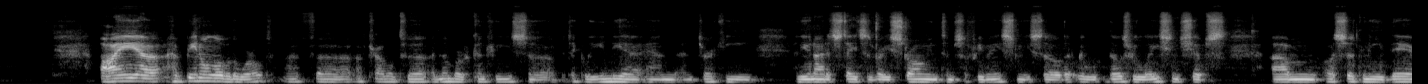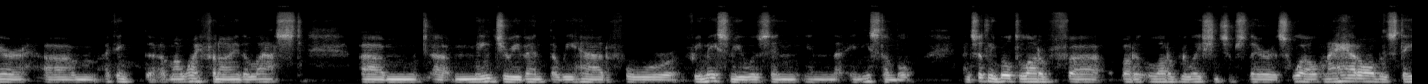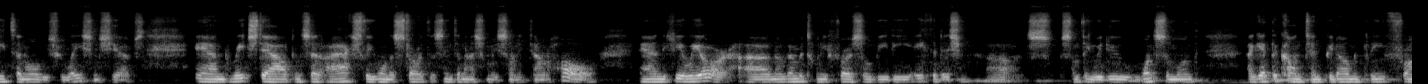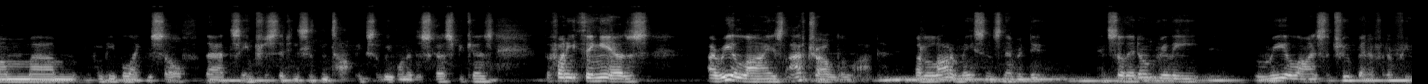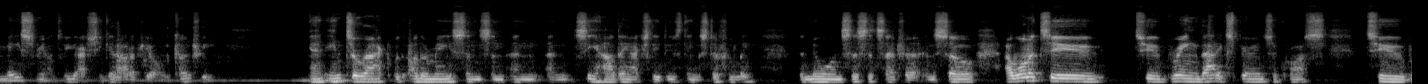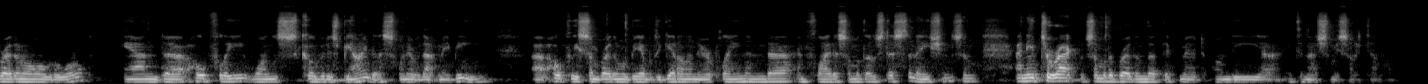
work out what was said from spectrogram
I uh, have been all over the world. I've, uh, I've traveled to a, a, number of countries, uh, particularly India and, and Turkey. And the United States is very strong in terms of Freemasonry. So that re- those relationships um, are certainly there. Um, I think the, my wife and I, the last um, uh, major event that we had for Freemasonry was in, in, in Istanbul. And certainly built a lot of uh, a lot of relationships there as well. And I had all this data and all these relationships and reached out and said, I actually want to start this International Masonic Town Hall. And here we are. Uh, November 21st will be the eighth edition. Uh, it's something we do once a month. I get the content predominantly from, um, from people like yourself that's interested in certain topics that we want to discuss. Because the funny thing is, I realized I've traveled a lot, but a lot of Masons never do. And so they don't really realize the true benefit of Freemasonry until you actually get out of your own country and interact with other masons and, and, and see how they actually do things differently the nuances etc and so i wanted to to bring that experience across to brethren all over the world. And uh, hopefully once covid is behind us whenever that may be uh, hopefully some brethren will be able to get on an airplane and uh, and fly to some of those destinations and and interact with some of the brethren that they've met on the uh, international masonic town hall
